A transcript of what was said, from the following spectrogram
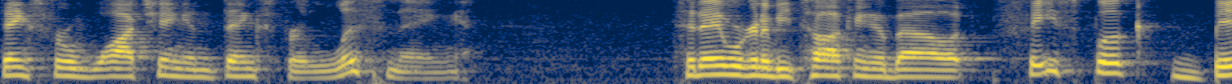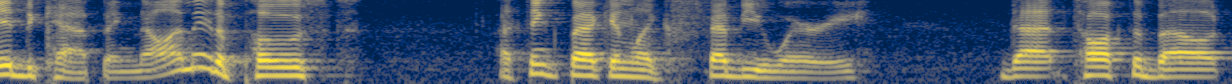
Thanks for watching and thanks for listening. Today, we're going to be talking about Facebook bid capping. Now, I made a post, I think back in like February, that talked about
